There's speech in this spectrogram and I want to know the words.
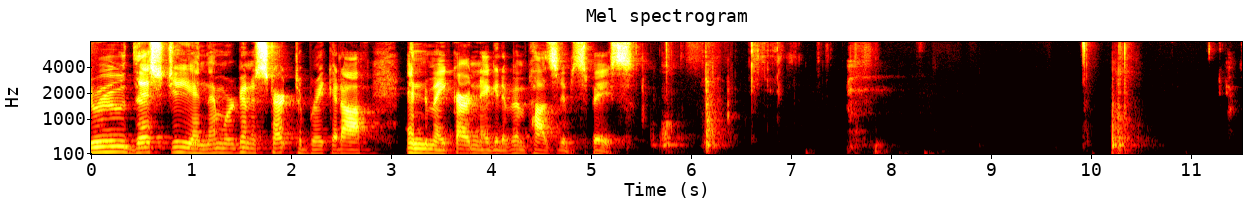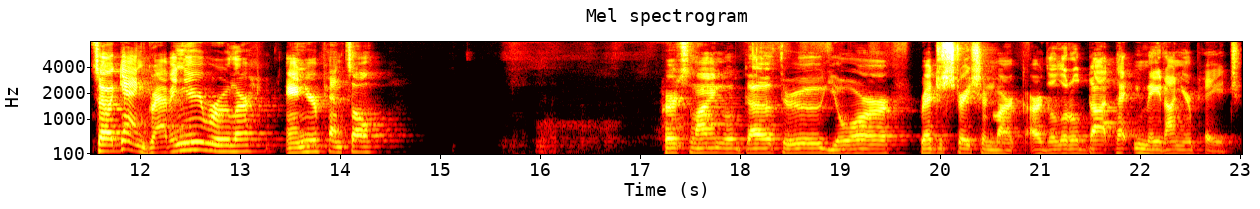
through this G, and then we're gonna start to break it off and make our negative and positive space. So again, grabbing your ruler and your pencil, first line will go through your registration mark, or the little dot that you made on your page.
